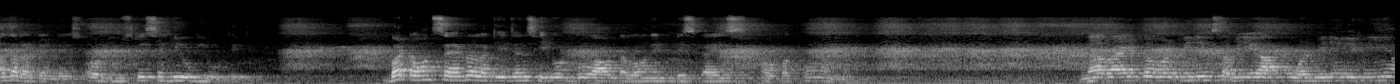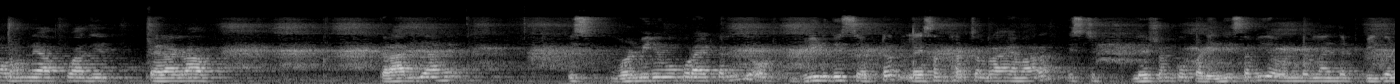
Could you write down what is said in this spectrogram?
अदर अटेंडेंस और दूसरे सहयोगी होते थे। But on several occasions he would go out alone in disguise of a common man ना राइट द वर्ड मीनिंग ये आपको वर्ड मीनिंग लिखनी है और हमने आपको आज एक पैराग्राफ करा दिया है। इस वर्ड मीनिंगों को राइट करेंगे और read this chapter lesson third चल रहा है हमारा। इस लेसन को पढ़ेंगे सभी और अंडरलाइन द टिपिकल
